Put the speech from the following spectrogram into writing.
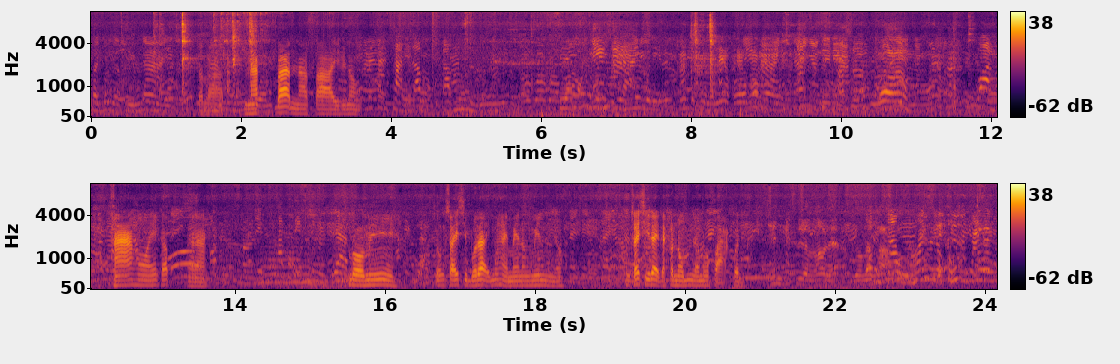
ไปเบื่อเห็นนายตลาดนัดบ้านนาทรายพี่น้อง ใส่รับกำมือเสียงแห้งหายคนนี้ก็จะเป็นแล้วแห้งหายได้ยังเลยเนี่ยว่าน หาหอยครับอันนะบ่มีสงสัยสิบ่ได้เมื่อให้แม่น้องมิ้นเนาะสงสัยสิได้แต่ขนมแล้วมือฝากเพิ่นเย็นมีเครื่องเอาแล้วเครื่องรับผ่าก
